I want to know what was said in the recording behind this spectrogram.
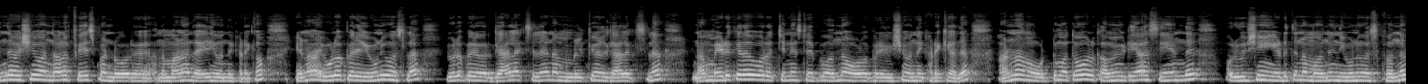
எந்த விஷயம் வந்தாலும் ஃபேஸ் பண்ணுற ஒரு அந்த மன தைரியம் வந்து கிடைக்கும். ஏன்னா இவ்வளோ பெரிய யூனிவர்ஸில் இவ்வளோ பெரிய ஒரு கேலக்ஸியில் நம்ம மில்கிவேல் கேலக்ஸியில் நம்ம எடுக்கிற ஒரு சின்ன ஸ்டெப்பு வந்து அவ்வளோ பெரிய விஷயம் வந்து கிடைக்காது. ஆனால் நம்ம ஒட்டுமொத்தமாக ஒரு கம்யூனிட்டியாக சேர்ந்து ஒரு விஷயம் எடுத்து நம்ம வந்து இந்த யூனிவர்ஸ்க்கு வந்து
